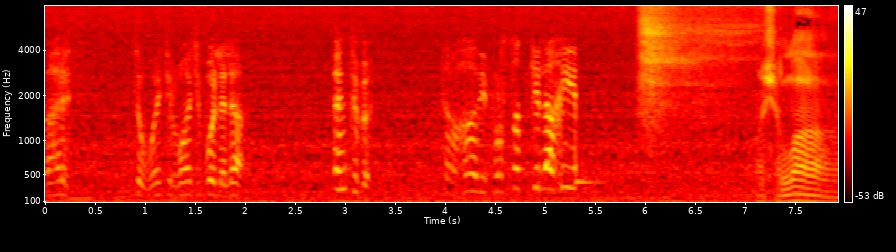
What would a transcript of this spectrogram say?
فارس سويت الواجب ولا لا؟ انتبه ترى هذه فرصتك الأخيرة. ما شاء الله.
